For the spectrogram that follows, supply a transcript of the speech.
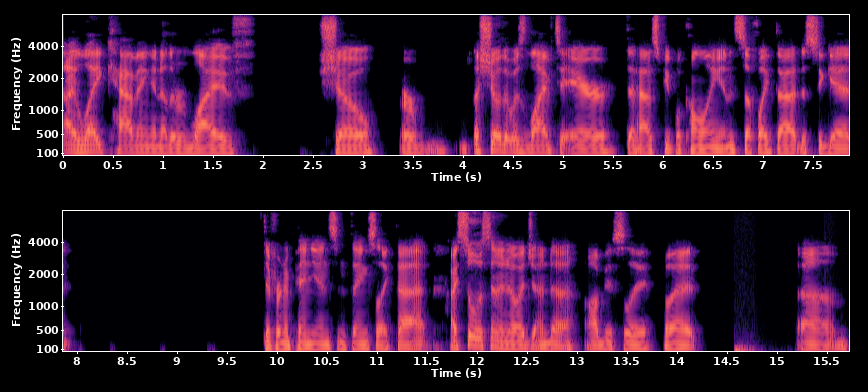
i like having another live show or a show that was live to air that has people calling in and stuff like that just to get different opinions and things like that. I still listen to No Agenda, obviously, but um,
